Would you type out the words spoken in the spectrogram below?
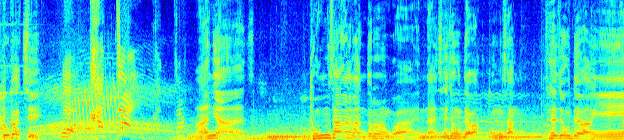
똑같지? 네, 가짜예요, 가짜. 아니야. 동상을 만들어 놓은 거야. 옛날 세종대왕 동상을. 세종대왕이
